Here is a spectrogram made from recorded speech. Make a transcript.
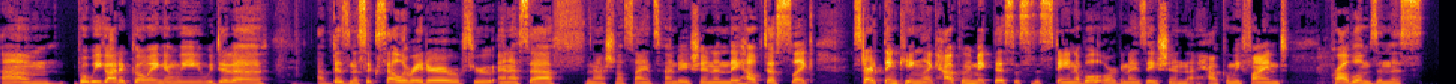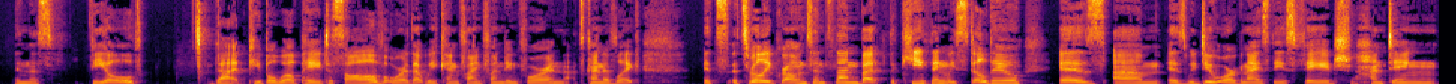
um, but we got it going, and we we did a a business accelerator through NSF, National Science Foundation, and they helped us like start thinking like how can we make this a sustainable organization? That how can we find problems in this in this field that people will pay to solve or that we can find funding for and that's kind of like it's it's really grown since then but the key thing we still do is um, is we do organize these phage hunting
